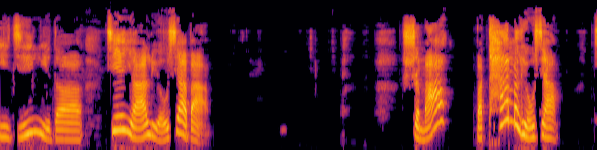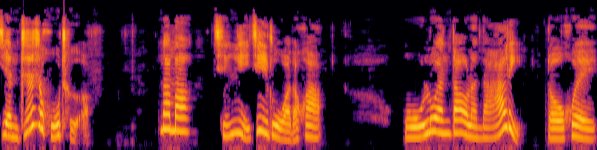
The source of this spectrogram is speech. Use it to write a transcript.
以及你的尖牙留下吧。什么？把他们留下？简直是胡扯！那么，请你记住我的话：无论到了哪里，都会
